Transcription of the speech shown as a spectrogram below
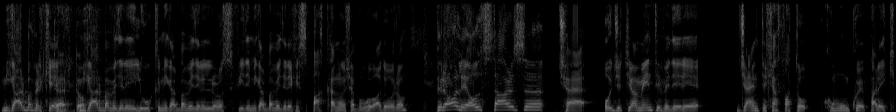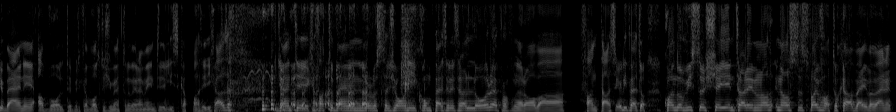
Mi garba perché Certo. mi garba vedere i look mi garba vedere le loro sfide mi garba vedere che spaccano cioè proprio adoro. Però le All Stars cioè oggettivamente vedere gente che ha fatto comunque parecchio bene a volte perché a volte ci mettono veramente degli scappati di casa. Gente che ha fatto bene nelle loro stagioni competere tra loro è proprio una roba fantastica ripeto quando ho visto Shay entrare in All in All Stars 5 ho fatto ok vabbè va bene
